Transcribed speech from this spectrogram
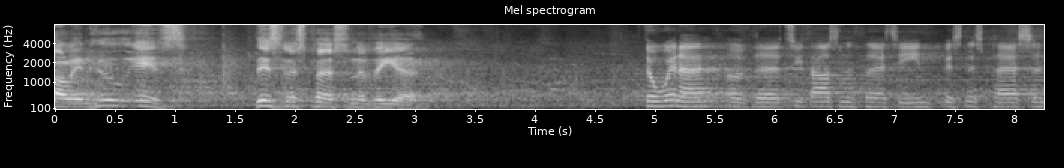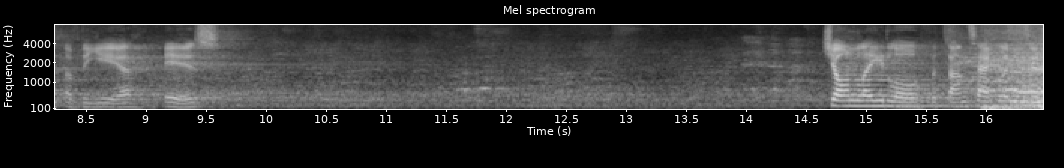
Colin, who is Business Person of the Year? The winner of the 2013 Business Person of the Year is John Laidlaw for Dantec Limited.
